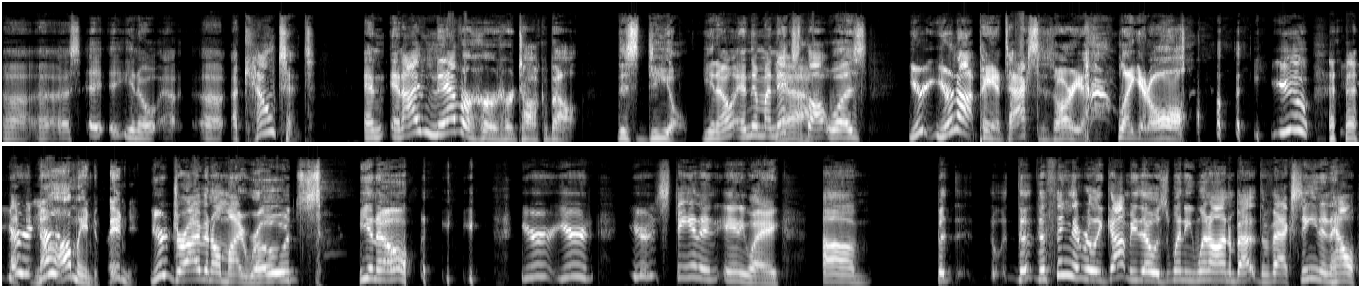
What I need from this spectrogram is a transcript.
uh, uh, uh, you know, uh, uh, accountant, and and I've never heard her talk about this deal, you know. And then my next Yeah. thought was, you're you're not paying taxes, are you? like at all? you you're No, you're, I'm independent. you're driving on my roads, you know. you're you're you're standing anyway. Um, but the the thing that really got me though is when he went on about the vaccine and how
